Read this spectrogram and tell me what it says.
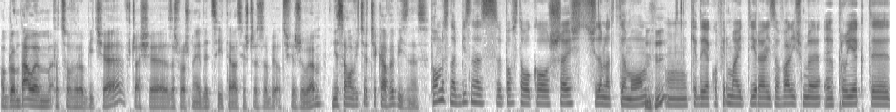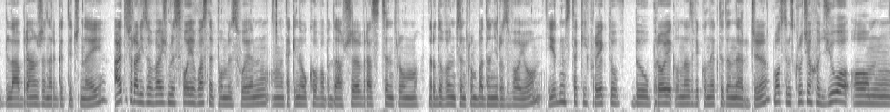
Oglądałem to, co Wy robicie w czasie zeszłorocznej edycji i teraz jeszcze sobie odświeżyłem. Niesamowicie ciekawy biznes. Pomysł na biznes powstał około 6-7 lat temu, mhm. Mm, kiedy jako firma IT realizowaliśmy e, projekty dla branży energetycznej, ale też realizowaliśmy swoje własne pomysły takie naukowo-badawcze wraz z Centrum, Narodowym Centrum Badań i Rozwoju. Jednym z takich projektów był projekt o nazwie Connected Energy. W mocnym skrócie chodziło o mm,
